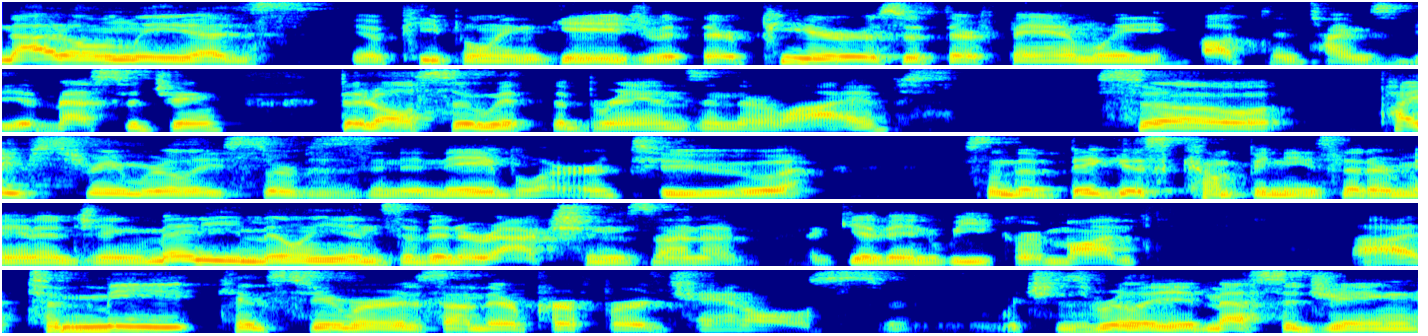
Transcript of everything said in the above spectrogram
not only as you know, people engage with their peers, with their family, oftentimes via messaging, but also with the brands in their lives. So Pypestream really serves as an enabler to some of the biggest companies that are managing many millions of interactions on a, a given week or month uh, to meet consumers on their preferred channels, which is really messaging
